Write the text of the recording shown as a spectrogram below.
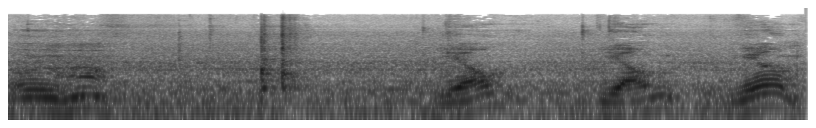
Mm-hmm. Yum, yum, yum.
